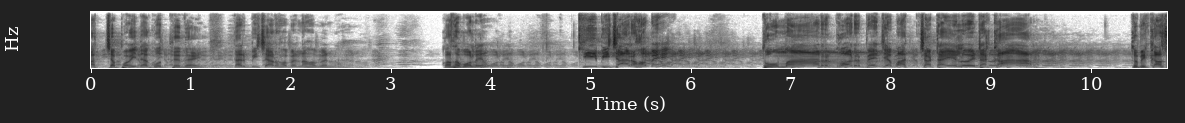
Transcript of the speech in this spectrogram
বাচ্চা পয়দা করতে দেয়, তার বিচার হবে না হবে না? কথা বলেন। কি বিচার হবে? তোমার গর্বে যে বাচ্চাটা এলো, এটা কার? তুমি কার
